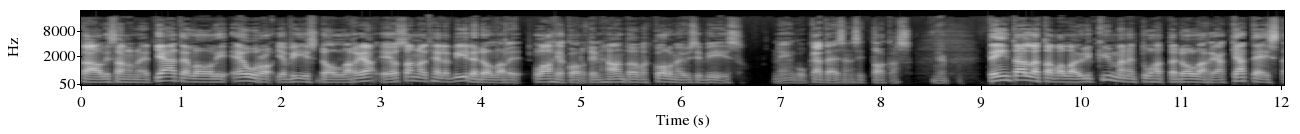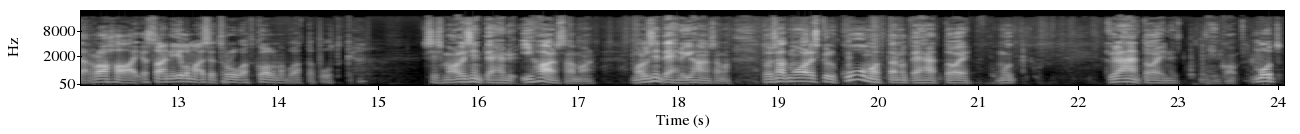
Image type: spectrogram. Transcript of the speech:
Tämä oli sanonut, että jäätelö oli euro ja 5 dollaria, ja jos annoit heille 5 dollari lahjakortin, he antoivat 395 niin kuin käteisen sitten takas. Jep. Tein tällä tavalla yli 10 000 dollaria käteistä rahaa ja sain ilmaiset ruuat kolme vuotta putkeen. Siis mä olisin tehnyt ihan saman. Mä olisin tehnyt ihan sama. Toisaalta mua olisi kyllä kuumottanut tehdä toi, mutta kyllähän toi nyt niinku... Mut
